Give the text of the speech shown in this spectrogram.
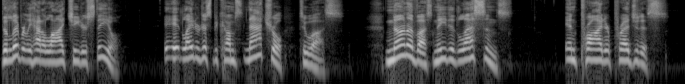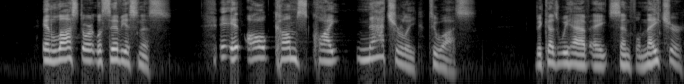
deliberately how to lie, cheat, or steal. It later just becomes natural to us. None of us needed lessons in pride or prejudice, in lust or lasciviousness. It all comes quite naturally to us because we have a sinful nature.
